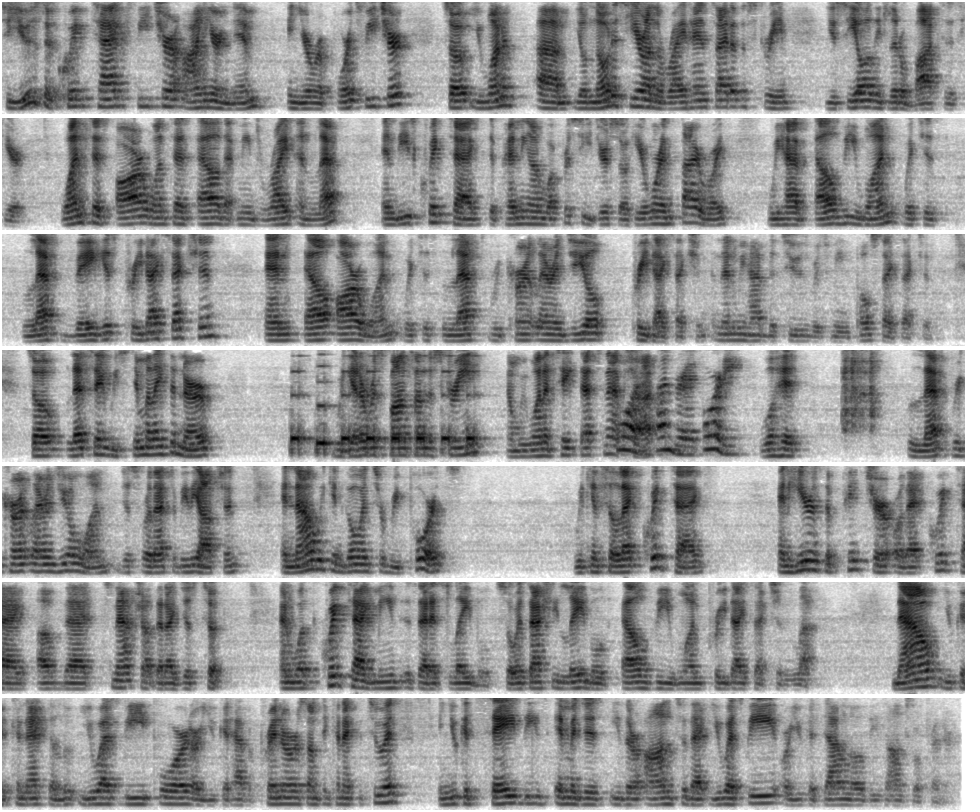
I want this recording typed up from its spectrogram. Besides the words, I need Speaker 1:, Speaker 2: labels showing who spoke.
Speaker 1: to use the quick tag feature on your NIM in your reports feature, so you want to, um, you'll notice here on the right hand side of the screen, you see all these little boxes here. One says R, one says L, that means right and left. And these quick tags, depending on what procedure, so here we're in thyroid, we have LV1, which is left vagus pre-dissection, and LR1, which is left recurrent laryngeal pre-dissection. And then we have the twos, which mean post-dissection. So let's say we stimulate the nerve, we get a response on the screen, and we want to take that snapshot.
Speaker 2: 140.
Speaker 1: We'll hit left recurrent laryngeal 1, just for that to be the option. And now we can go into reports. We can select quick tags. And here's the picture or that quick tag of that snapshot that I just took. And what quick tag means is that it's labeled. So it's actually labeled LV1 pre-dissection left. Now you could connect a USB port or you could have a printer or something connected to it and you could save these images either onto that USB or you could download these onto a printer.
